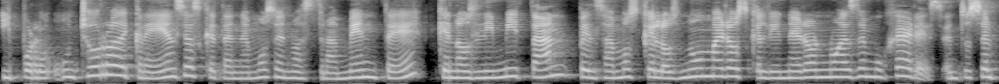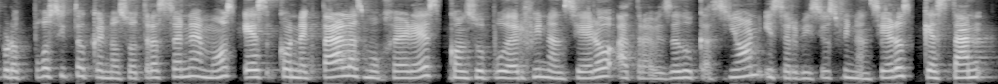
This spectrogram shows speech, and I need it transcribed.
y por un chorro de creencias que tenemos en nuestra mente que nos limitan. Pensamos que los números, que el dinero no es de mujeres. Entonces el propósito que nosotras tenemos es conectar a las mujeres con su poder financiero a través de educación y servicios financieros que están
